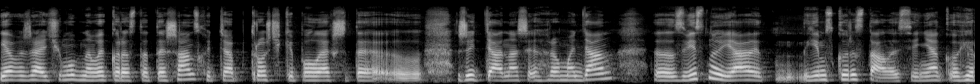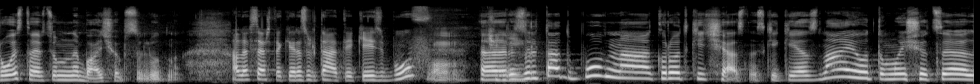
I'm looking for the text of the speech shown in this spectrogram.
я вважаю, чому б не використати шанс, хоча б трошечки полегшити е, життя наших громадян. Е, Звісно, я їм скористалася. Ніякого геройства я в цьому не бачу абсолютно. Але все ж таки результат якийсь був. Чи Е, ні? Результат був на короткий час, наскільки я знаю, тому що це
